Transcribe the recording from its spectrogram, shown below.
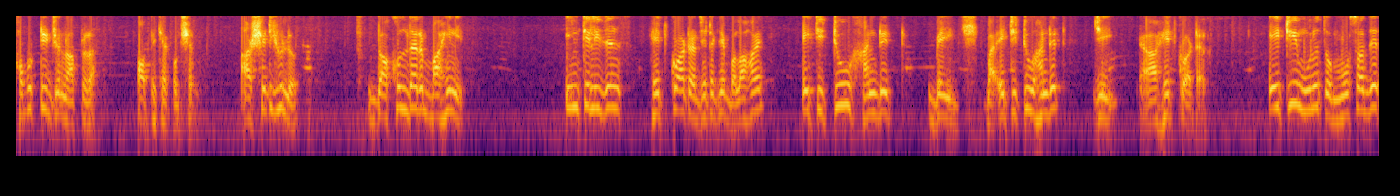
খবরটির জন্য আপনারা অপেক্ষা করছেন। আর সেটি হলো, দখলদার বাহিনীর ইন্টেলিজেন্স হেডকোয়ার্টার যেটাকে বলা হয় এইটি টু হান্ড্রেড বেজ বা এইটি টু হান্ড্রেড যে হেডকোয়ার্টার এটি মূলত মোসাদের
